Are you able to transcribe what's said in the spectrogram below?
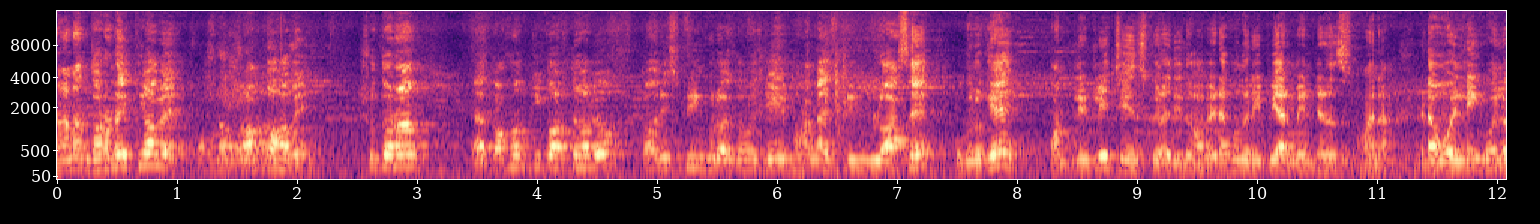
নানান ধরনের কি হবে? শব্দ হবে। সুতরাং তখন কি করতে হবে? তখন স্প্রিংগুলো একদম যে ভাঙা স্প্রিংগুলো আছে ওগুলোকে কমপ্লিটলি চেঞ্জ করে দিতে হবে। এটা কোনো রিপেয়ার মেনটেন্যান্স হয় না। এটা ওয়েল্ডিং করলে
